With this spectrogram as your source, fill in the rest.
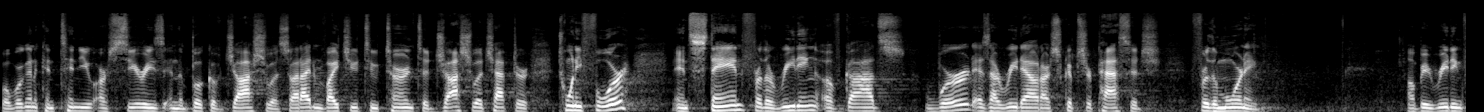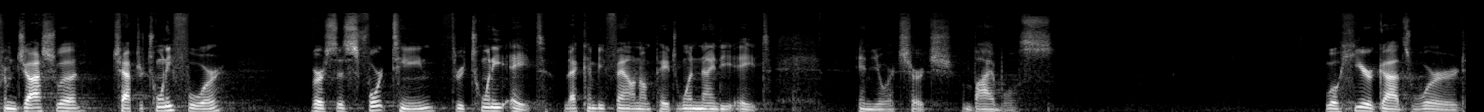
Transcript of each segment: Well, we're going to continue our series in the book of Joshua. So I'd invite you to turn to Joshua chapter 24 and stand for the reading of God's word as I read out our scripture passage for the morning. I'll be reading from Joshua chapter 24, verses 14 through 28. That can be found on page 198 in your church Bibles. We'll hear God's word.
